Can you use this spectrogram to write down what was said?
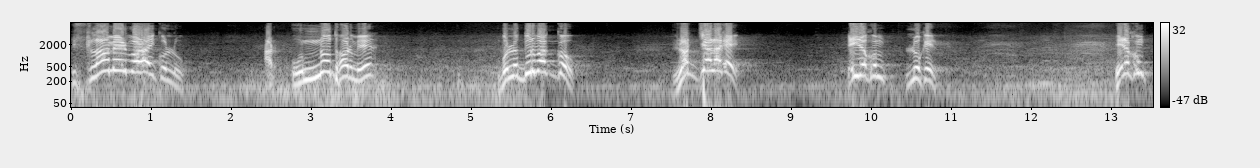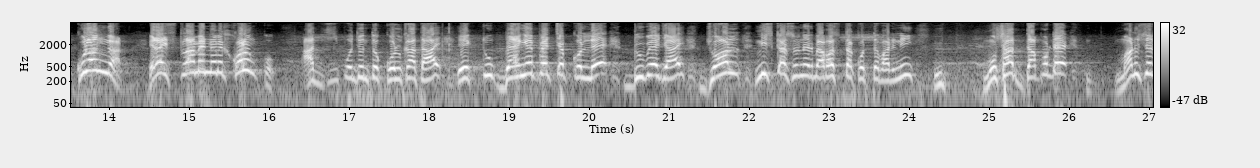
ইসলামের বড়াই করল, আর অন্য ধর্মের বলল, দুর্ভাগ্য, লজ্জা লাগে। এই রকম লোকের। এরকম কুলাঙ্গার, এরা ইসলামের নামে কলঙ্ক। আজ পর্যন্ত কলকাতায় একটু ব্যাঙে পেচ্চাপ করলে ডুবে যায়, জল নিষ্কাশনের ব্যবস্থা করতে পারেনি। মশার দাপটে মানুষের,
